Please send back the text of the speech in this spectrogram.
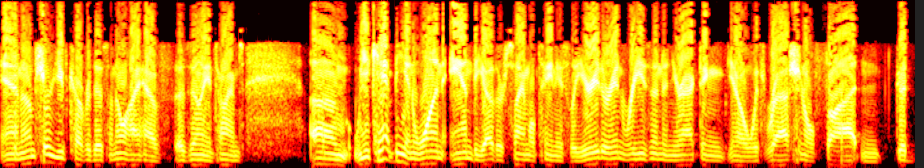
And I'm sure you've covered this. I know I have a zillion times. Um, you can't be in one and the other simultaneously. You're either in reason and you're acting, you know, with rational thought and good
